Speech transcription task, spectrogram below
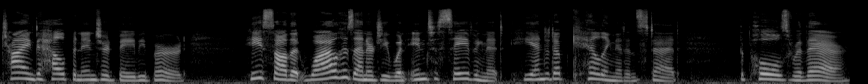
trying to help an injured baby bird. He saw that while his energy went into saving it, he ended up killing it instead. The poles were there.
